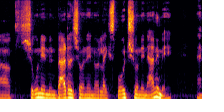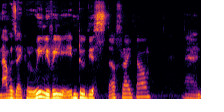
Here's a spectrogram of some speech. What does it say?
uh, shonen and battle shonen or like sports shonen anime, and I was like really really into this stuff right now. And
